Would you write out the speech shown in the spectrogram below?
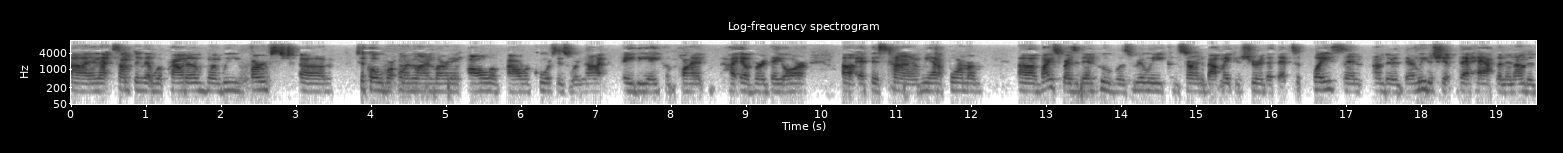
Uh, and that's something that we're proud of. When we first um, took over online learning, all of our courses were not ADA compliant. However, they are uh, at this time. We had a former uh, vice president who was really concerned about making sure that that took place, and under their leadership, that happened, and under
